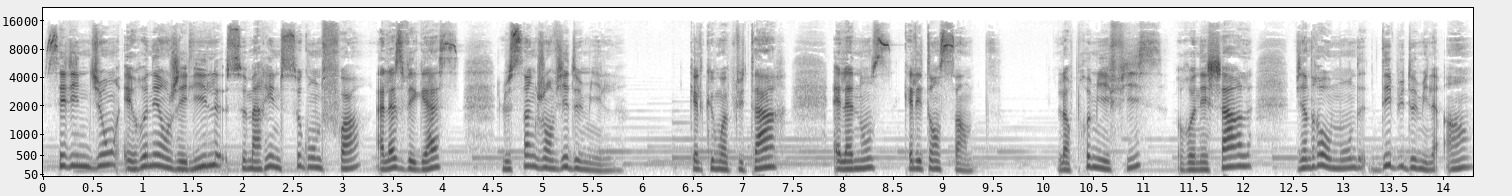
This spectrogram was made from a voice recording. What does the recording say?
Céline Dion et René Angélil se marient une seconde fois à Las Vegas le 5 janvier 2000. Quelques mois plus tard, elle annonce qu'elle est enceinte. Leur premier fils, René Charles, viendra au monde début 2001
